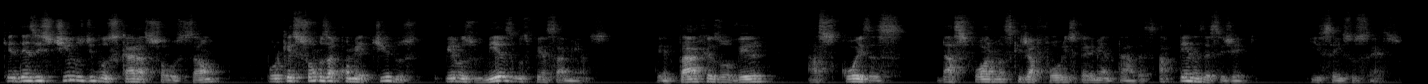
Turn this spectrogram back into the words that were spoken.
que desistimos de buscar a solução porque somos acometidos pelos mesmos pensamentos. Tentar resolver as coisas das formas que já foram experimentadas, apenas desse jeito, e sem sucesso.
